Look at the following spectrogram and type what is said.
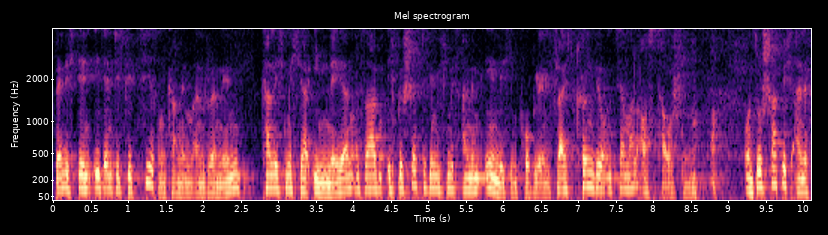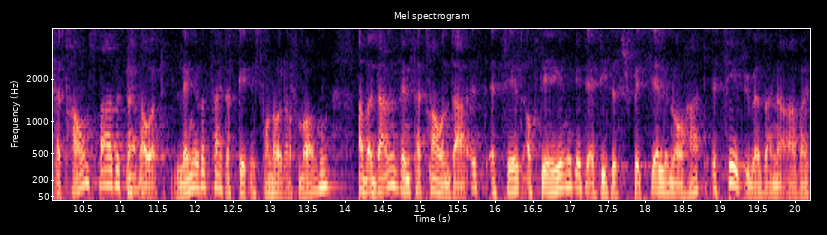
Wenn ich den identifizieren kann in meinem Unternehmen, kann ich mich ja ihm nähern und sagen, ich beschäftige mich mit einem ähnlichen Problem. Vielleicht können wir uns ja mal austauschen. Und so schaffe ich eine Vertrauensbasis. Das ja. dauert längere Zeit, das geht nicht von heute auf morgen. Aber dann, wenn Vertrauen da ist, erzählt auch derjenige, der dieses spezielle Know-how hat, erzählt über seine Arbeit.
